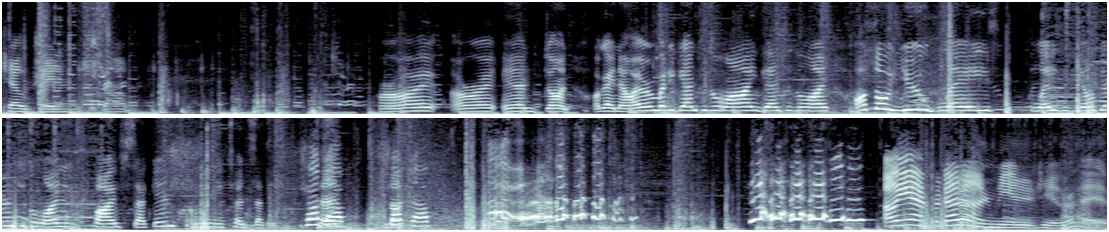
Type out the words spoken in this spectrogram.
tell Jaden to stop. Alright, alright, and done. Okay, now everybody get into the line, get into the line. Also, you, Blaze. Blaze, if you don't get into the line in five seconds, I'm gonna need 10 seconds. Shut 10, up. nine- Shut up. Oh yeah, I forgot I unmuted you, right.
